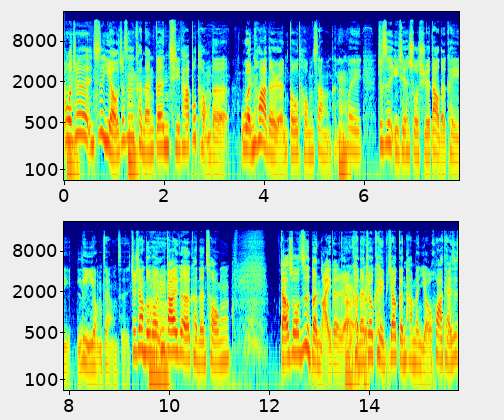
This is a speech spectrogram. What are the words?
我觉得是有，就是可能跟其他不同的文化的人沟通上，可能会就是以前所学到的可以利用这样子。就像如果遇到一个可能从。假如说日本来的人，嗯、可能就可以比较跟他们有话题；还是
